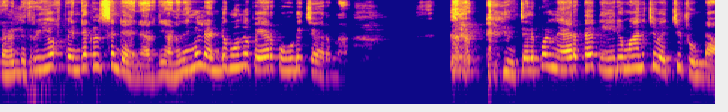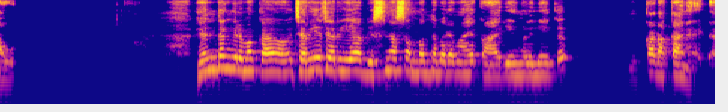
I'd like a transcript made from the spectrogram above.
കടലിൽ ത്രീ ഓഫ് പെന്റക്കിൾസിന്റെ എനർജിയാണ് നിങ്ങൾ രണ്ട് മൂന്ന് പേർ കൂടി ചേർന്ന് ചിലപ്പോൾ നേരത്തെ തീരുമാനിച്ചു വെച്ചിട്ടുണ്ടാവും. എന്തെങ്കിലുമൊക്കെ ചെറിയ ചെറിയ ബിസിനസ് സംബന്ധപരമായ കാര്യങ്ങളിലേക്ക് കടക്കാനായിട്ട്.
